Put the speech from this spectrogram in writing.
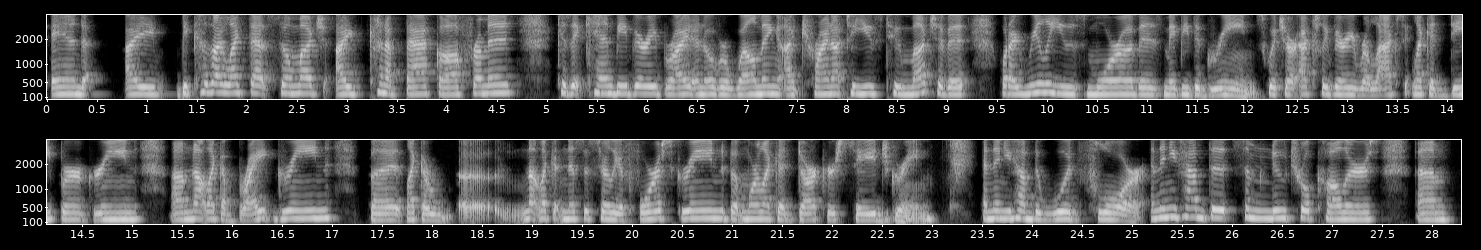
And I because I like that so much, I kind of back off from it because it can be very bright and overwhelming. I try not to use too much of it. What I really use more of is maybe the greens, which are actually very relaxing, like a deeper green, um, not like a bright green, but like a uh, not like a, necessarily a forest green, but more like a darker sage green. And then you have the wood floor, and then you have the some neutral colors. Um,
